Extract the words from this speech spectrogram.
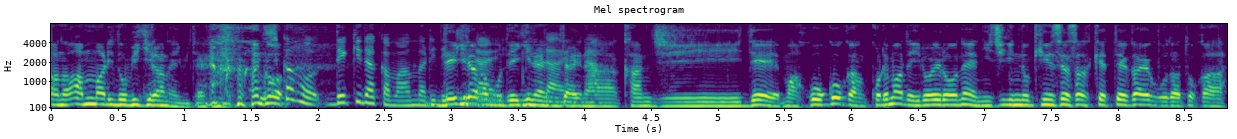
あの、あんまり伸びきらないみたいな。しかも、出来高もあんまりできない。出来高もできないみたいな感じで、まあ、方向感、これまでいろいろね、日銀の金融政策決定会合だとか、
